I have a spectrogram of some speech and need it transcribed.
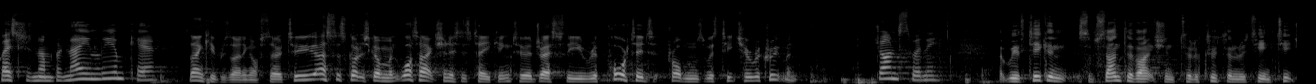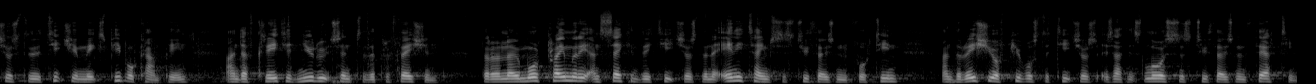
Question number nine, Liam Kerr. Thank you, Presiding Officer. To ask the Scottish Government what action it is taking to address the reported problems with teacher recruitment. John Swinney. We have taken substantive action to recruit and retain teachers through the Teaching Makes People campaign and have created new routes into the profession. There are now more primary and secondary teachers than at any time since 2014 and the ratio of pupils to teachers is at its lowest since 2013.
